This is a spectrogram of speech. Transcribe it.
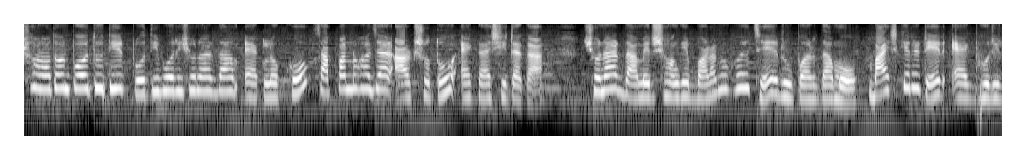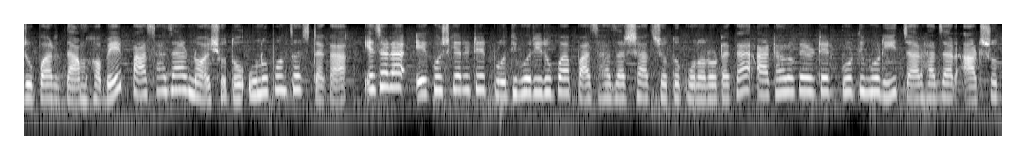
সনাতন পদ্ধতির প্রতি ভরি সোনার দাম এক লক্ষ ছাপ্পান্ন হাজার আটশত একাশি টাকা। সোনার দামের সঙ্গে বাড়ানো হয়েছে রূপার দামও। বাইশ ক্যারেটের এক ভরি রূপার দাম হবে পাঁচ হাজার নয়শত উনপঞ্চাশ টাকা। এছাড়া একুশ ক্যারেটের প্রতি ভরি রূপা পাঁচ হাজার সাতশত পনেরো টাকা, আঠারো ক্যারেটের প্রতি ভরি চার হাজার আটশত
